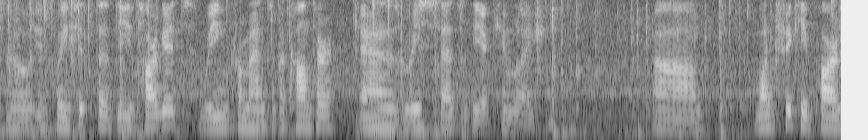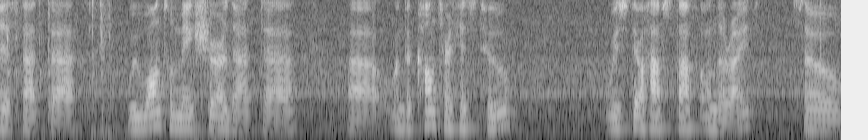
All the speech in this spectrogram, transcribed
So if we hit the, the, target, we increment the counter and reset the accumulation. Um, one tricky part is that uh, we want to make sure that uh, uh, when the counter hits 2, we still have stuff on the right. So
